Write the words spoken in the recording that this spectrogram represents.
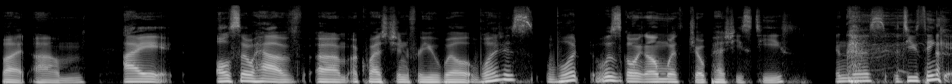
But um, I also have um, a question for you, Will. What is what was going on with Joe Pesci's teeth in this? do you think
